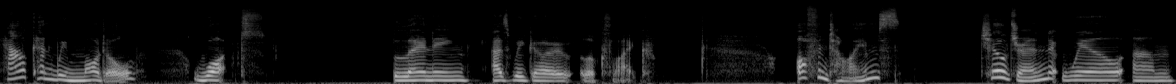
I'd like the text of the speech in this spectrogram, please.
how can we model what learning as we go looks like? Oftentimes, children will um,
